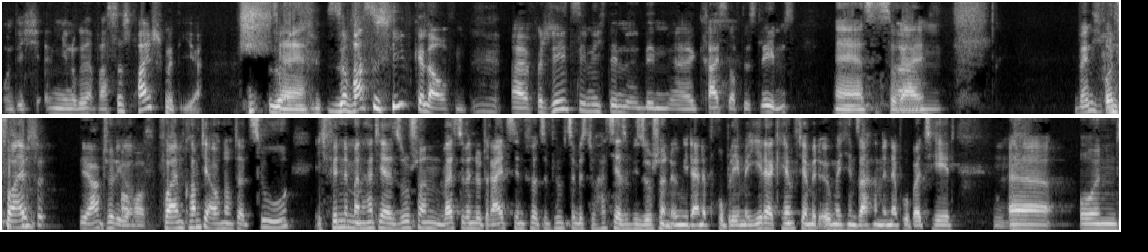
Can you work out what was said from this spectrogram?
und ich mir nur gedacht, was ist falsch mit ihr? So, ja. so was ist schiefgelaufen? Äh, versteht sie nicht den, den äh, Kreislauf des Lebens? Ja, es ist so geil. Ähm, wenn ich Und vor allem- ja, Entschuldigung. Vor allem kommt ja auch noch dazu, ich finde, man hat ja so schon, weißt du, wenn du 13, 14, 15 bist, du hast ja sowieso schon irgendwie deine Probleme. Jeder kämpft ja mit irgendwelchen Sachen in der Pubertät. Äh, und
